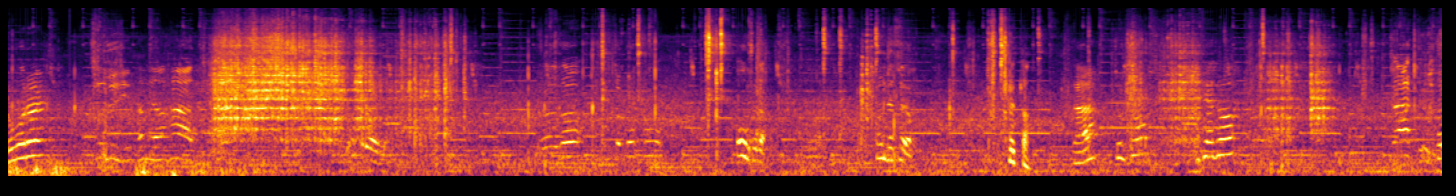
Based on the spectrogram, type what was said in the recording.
요거를. 지어주시 하면 하나 둘셋 쭉 꺾고 오 됐다. 손 됐어요. 됐다. 자 쭉쭉 이렇게 해서. 쫙 들어서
